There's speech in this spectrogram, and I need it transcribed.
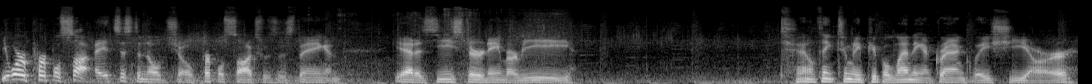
you wore purple socks. It's just an old show. Purple socks was this thing, and he had a Easter named Marie. I don't think too many people landing at Grand Glacier.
